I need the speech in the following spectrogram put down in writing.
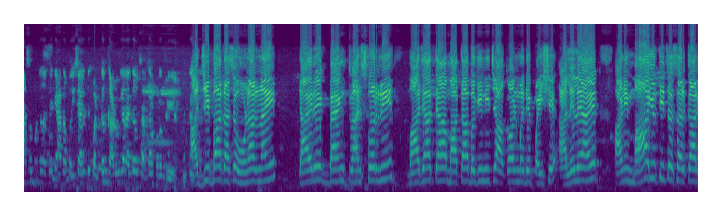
त्यांना असं म्हटलं जातं की आता पैसे आले ते पटकन काढून घ्या नाही सरकार परत घेईल अजिबात असं होणार नाही. डायरेक्ट बँक ट्रान्सफरनी माझ्या त्या माता भगिनीच्या अकाउंटमध्ये पैसे आलेले आहेत. आणि महायुतीचं सरकार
